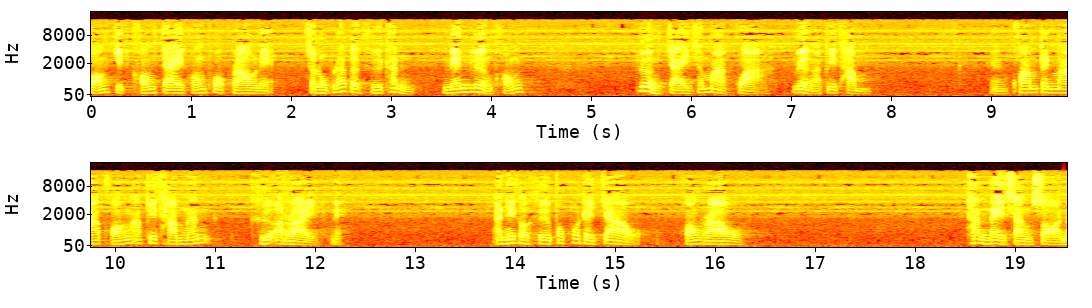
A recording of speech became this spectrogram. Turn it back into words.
ของจิตของใจของพวกเราเนี่ย สรุปแล้วก็คือท่านเน้นเรื่องของเรื่องใจซะมากกว่าเรื่องอภิธรรม ความเป็นมาของอภิธรรมนั้นคืออะไรเนี่ยอันนี้ก็คือพระพุทธเจ้าของเรา ท่านได้สั่งสอน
